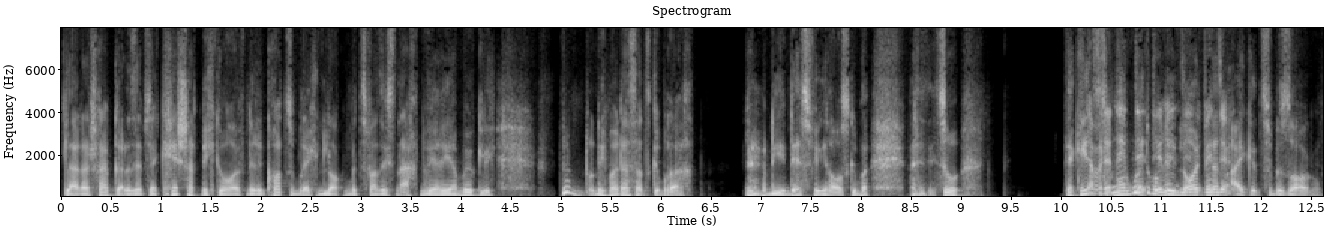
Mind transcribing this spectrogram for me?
Da schreibt gerade, selbst der Cash hat nicht geholfen, den Rekord zu brechen. Locken mit 20.8. wäre ja möglich. Stimmt, und nicht mal das hat's gebracht. Ja, haben die ihn deswegen rausgebracht. Weil das ist so, da geht Ja, es dann nur hätte- darum, wenn- den Leuten das Icon zu besorgen.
